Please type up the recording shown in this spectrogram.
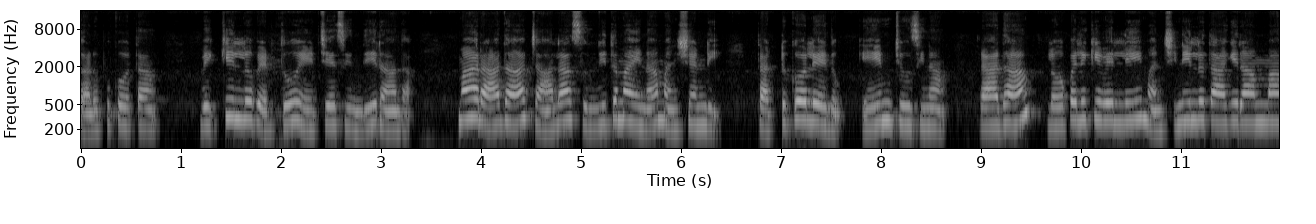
కడుపుకోత వెక్కిళ్ళు పెడుతూ ఏడ్చేసింది రాధ. మా రాధ చాలా సున్నితమైన మనిషండి. తట్టుకోలేదు. ఏం చూసినా? రాధ లోపలికి వెళ్ళి మంచినీళ్ళు తాగిరామ్మా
